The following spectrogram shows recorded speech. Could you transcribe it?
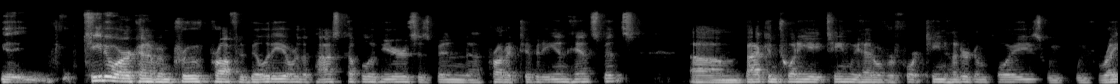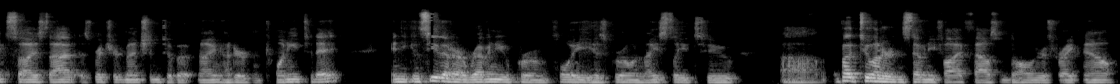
key to our kind of improved profitability over the past couple of years has been uh, productivity enhancements. Um, back in 2018, we had over 1,400 employees. We've, we've right-sized that, as Richard mentioned, to about 920 today. And you can see that our revenue per employee has grown nicely to uh, about $275,000 right now.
